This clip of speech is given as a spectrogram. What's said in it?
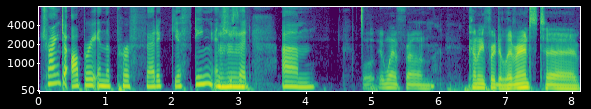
trying to operate in the prophetic gifting, and she Mhm. said, um, well, it went from coming for deliverance to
